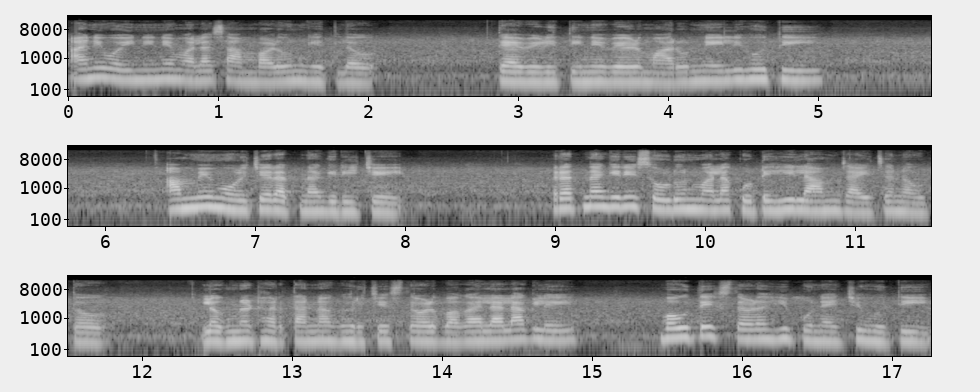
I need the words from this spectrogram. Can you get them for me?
आणि वहिनीने मला सांभाळून घेतलं. त्यावेळी तिने वेळ मारून नेली होती आम्ही मूळचे रत्नागिरीचे. रत्नागिरी सोडून मला कुठेही लांब जायचं नव्हतं. लग्न ठरताना घरचे स्थळ बघायला लागले. बहुतेक स्थळं ही पुण्याची होती.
